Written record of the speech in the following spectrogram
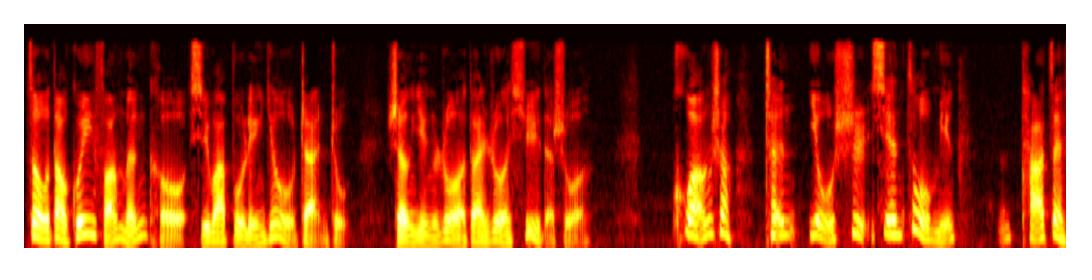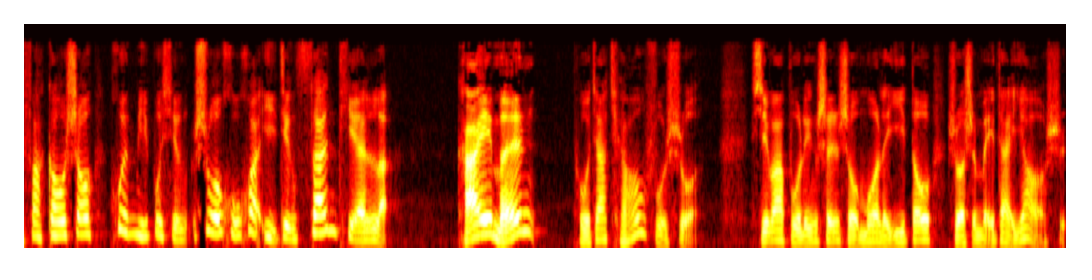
走到闺房门口，西瓦布林又站住，声音若断若续的说：“皇上，臣有事先奏明。他在发高烧，昏迷不醒，说胡话已经三天了。”开门，普加乔夫说。希瓦普林伸手摸了衣兜，说是没带钥匙。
